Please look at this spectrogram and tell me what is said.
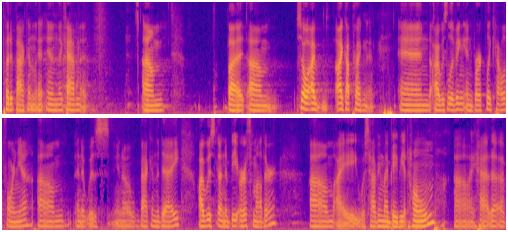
put it back in the in the cabinet um, but um, so I I got pregnant, and I was living in Berkeley, California, um, and it was you know back in the day. I was going to be Earth Mother. Um, I was having my baby at home. Uh, I had a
